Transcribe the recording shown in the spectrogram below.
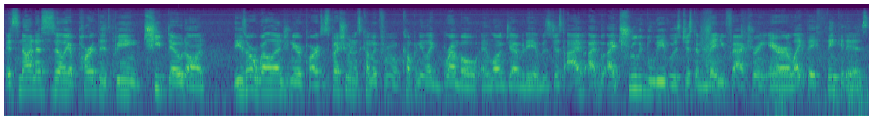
it's not necessarily a part that's being cheaped out on. These are well engineered parts, especially when it's coming from a company like Brembo and Longevity. It was just, I, I, I truly believe it was just a manufacturing error, like they think it is,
